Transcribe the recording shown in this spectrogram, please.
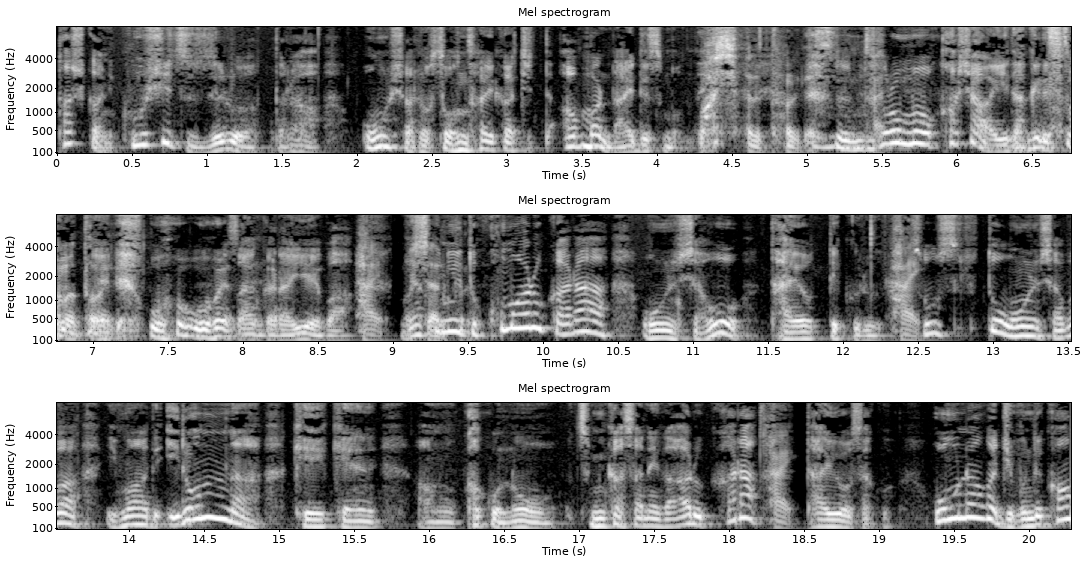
確かに空室ゼロだったら、御社の存在価値ってあんまりないですもんね。おっしゃる通りです。そのまま貨車はいいだけですもんね。大家さんから言えば。はい、逆に言うと困るから、御社を頼ってくる。はい、そうすると、御社は今までいろんな経験、あの、過去の積み重ねがあるから、対応策。はいオーナーが自分で考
